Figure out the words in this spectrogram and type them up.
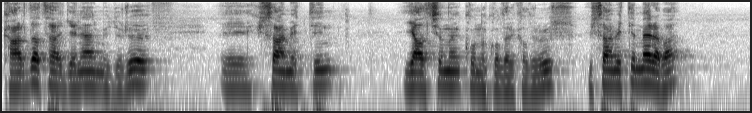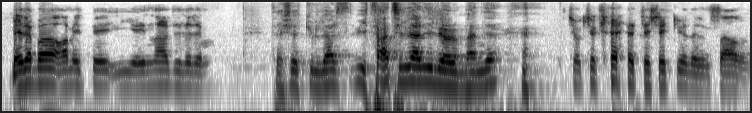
Kardata Genel Müdürü e, Hüsamettin Yalçın'ı konuk olarak alıyoruz. Hüsamettin merhaba. Merhaba Ahmet Bey, iyi yayınlar dilerim. Teşekkürler. İyi tatiller diliyorum ben de. Çok çok teşekkür ederim, sağ olun.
